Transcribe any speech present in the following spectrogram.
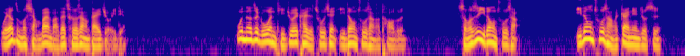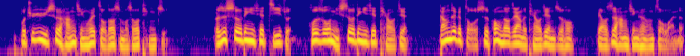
我要怎么想办法在车上待久一点？问到这个问题，就会开始出现移动出场的讨论。什么是移动出场？移动出场的概念就是不去预设行情会走到什么时候停止，而是设定一些基准，或者说你设定一些条件。当这个走势碰到这样的条件之后，表示行情可能走完了。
